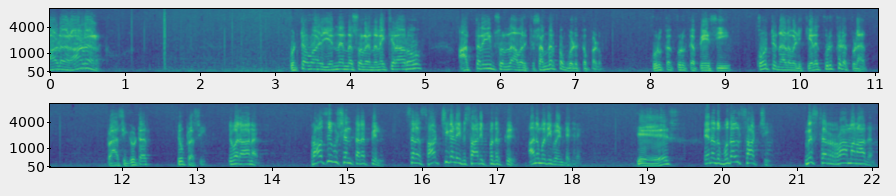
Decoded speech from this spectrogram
Order order. குற்றவாளி என்னென்ன சொல்ல நினைக்கிறாரோ அத்தனையும் சொல்ல அவருக்கு சந்தர்ப்பம் கொடுக்கப்படும். குறுக்க குறுக்க பேசி கோர்ட்டு நடவடிக்கையில குறுக்கிடக்கூடாது. Prosecutor you proceed your honour prosecution தரப்பில் சில சாட்சிகளை விசாரிப்பதற்கு அனுமதி வேண்டுகிறேன். எஸ் எனது முதல் சாட்சி மிஸ்டர் ராமநாதன்.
